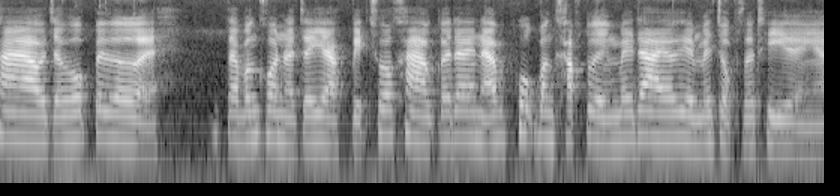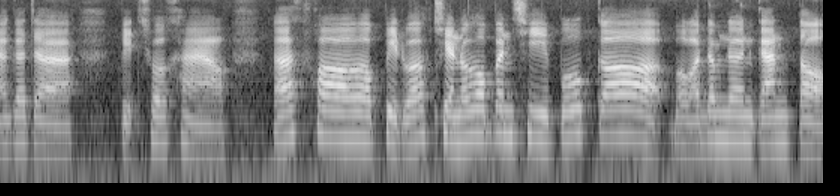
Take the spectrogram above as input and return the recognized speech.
คราวจะลบไปเลย แต่บางคนอาจจะอยากปิดชั่วคราวก็ได้นะ พวกบังคับตัวเองไม่ได้แล้วเรียนไม่จบสักทีอะไรเงี้ย ก็จะปิดชั่วคราว แล้วพอปิดว่าเขียนว่าลบบัญชีปุ๊บก็บอกว่าดำเนินการต่อ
